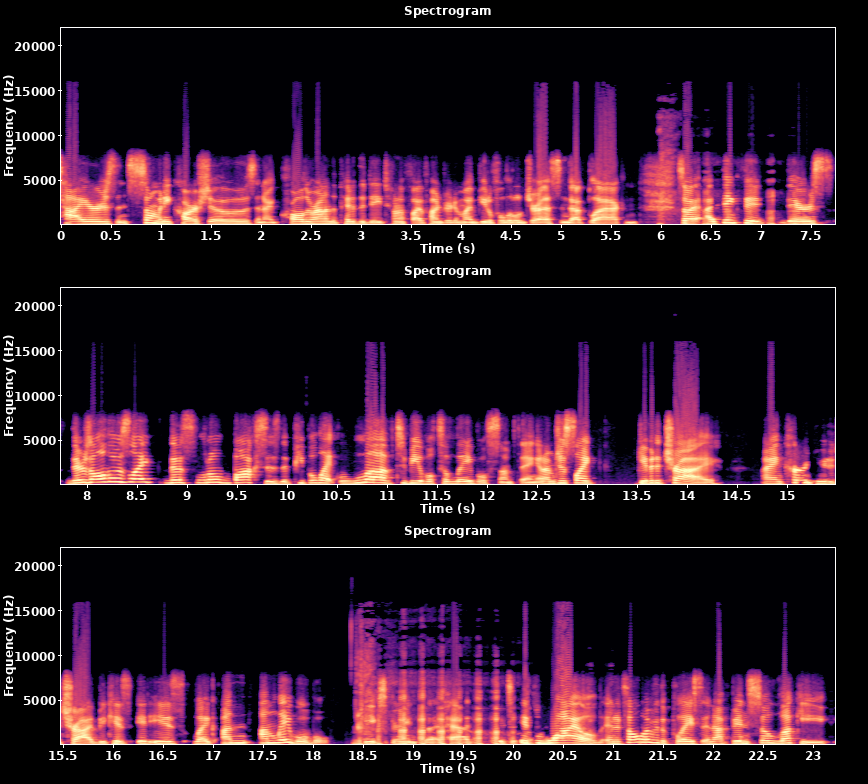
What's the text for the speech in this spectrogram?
tires and so many car shows. And I crawled around in the pit of the Daytona 500 in my beautiful little dress and got black. And so I, I think that there's there's all those like those little boxes that people like love to be able to label something, and I'm just like, give it a try I encourage you to try because it is like un- unlabelable the experience that I've had. It's it's wild and it's all over the place. And I've been so lucky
